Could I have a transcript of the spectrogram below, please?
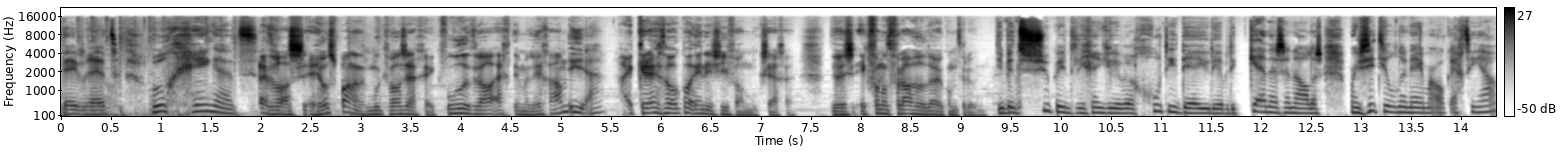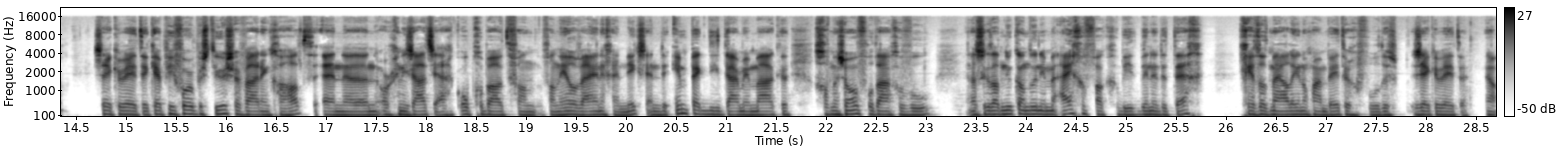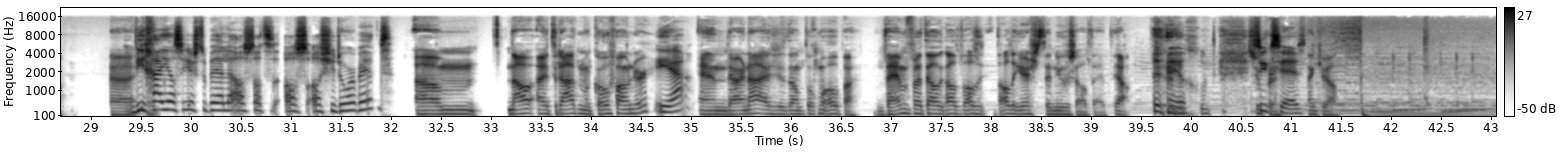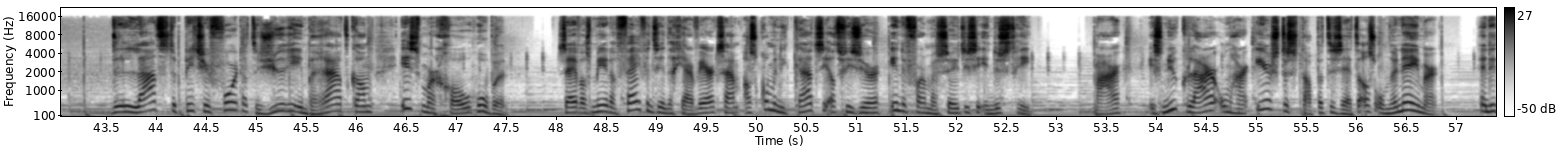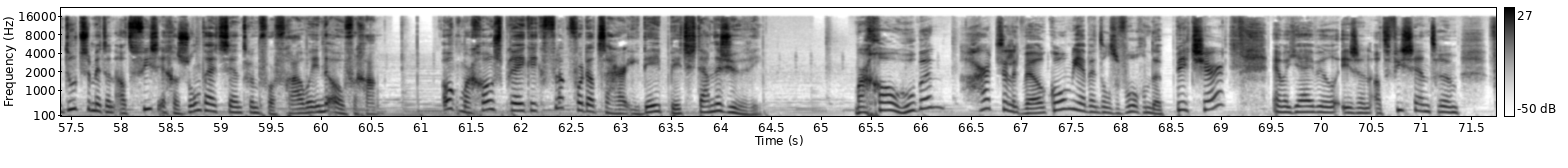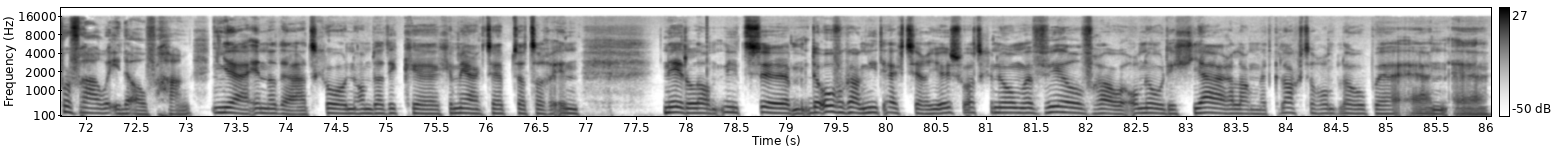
David, hoe ging het? Het was heel spannend, moet ik wel zeggen. Ik voelde het wel echt in mijn lichaam. Ja. Maar ik kreeg er ook wel energie van, moet ik zeggen. Dus ik vond het vooral heel leuk om te doen. Je bent super intelligent, jullie hebben een goed idee, jullie hebben de kennis en alles. Maar zit die ondernemer ook echt in jou? Zeker weten. Ik heb hiervoor bestuurservaring gehad en uh, een organisatie eigenlijk opgebouwd van, van heel weinig en niks. En de impact die ik daarmee maakte, gaf me zo'n voldaan gevoel. En als ik dat nu kan doen in mijn eigen vakgebied binnen de tech, geeft dat mij alleen nog maar een beter gevoel. Dus zeker weten. Ja. Uh, Wie ga je als eerste bellen als, dat, als, als je door bent? Um, Nou, uiteraard mijn co-founder. Ja? En daarna is het dan toch mijn opa. Want hem vertel ik altijd het allereerste nieuws altijd. Ja. Heel goed. Super. Succes. Dankjewel. De laatste pitcher voordat de jury in beraad kan is Margot Hoeben. Zij was meer dan 25 jaar werkzaam als communicatieadviseur in de farmaceutische industrie. Maar is nu klaar om haar eerste stappen te zetten als ondernemer. En dit doet ze met een advies- en gezondheidscentrum voor vrouwen in de overgang. Ook Margot spreek ik vlak voordat ze haar idee pitcht aan de jury. Margot Hoeben, hartelijk welkom. Jij bent onze volgende pitcher. En wat jij wil is een adviescentrum voor vrouwen in de overgang. Ja, inderdaad. Gewoon omdat ik uh, gemerkt heb dat er in Nederland niet, uh, de overgang niet echt serieus wordt genomen. Veel vrouwen onnodig jarenlang met klachten rondlopen. En uh,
